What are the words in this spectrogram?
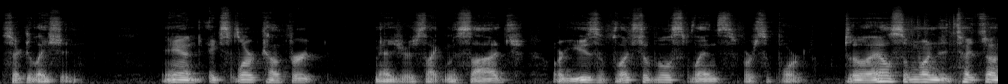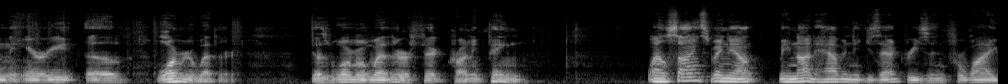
circulation. And explore comfort measures like massage or use of flexible splints for support. So I also wanted to touch on the area of warmer weather. Does warmer weather affect chronic pain? While science may not, may not have an exact reason for why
